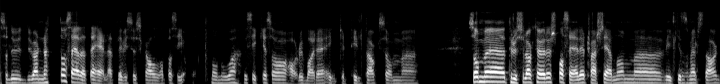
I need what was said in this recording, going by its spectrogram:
Så du, du, er nødt til å se dette helhetlig hvis du skal si, oppnå noe. Hvis ikke så har du bare enkelttiltak som, som trusselaktører spaserer tvers igjennom hvilken som helst dag.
